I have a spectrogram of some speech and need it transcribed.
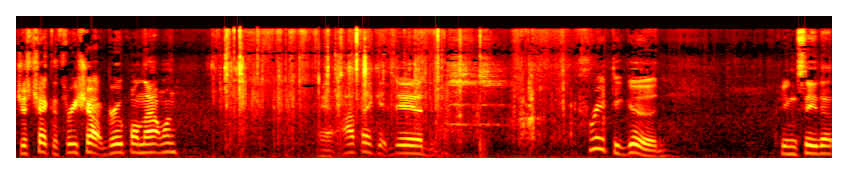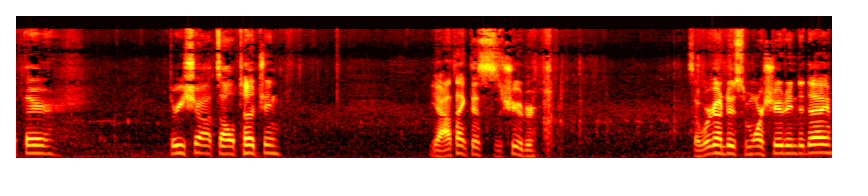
Just check the three shot group on that one. And I think it did pretty good. If you can see that there. Three shots all touching. Yeah, I think this is a shooter. So we're going to do some more shooting today.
